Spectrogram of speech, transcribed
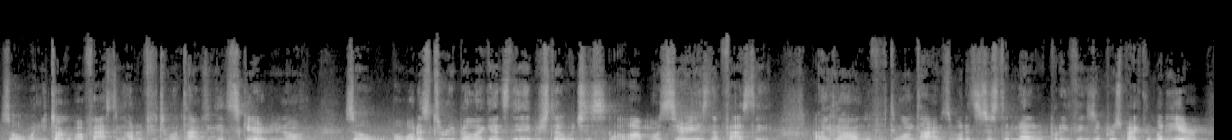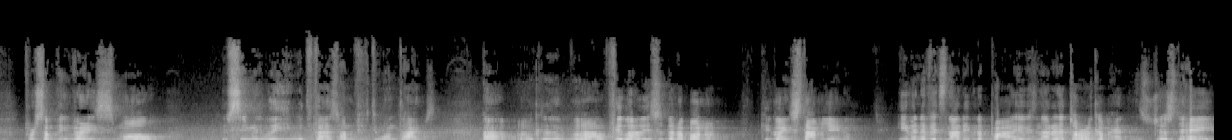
So when you talk about fasting 151 times, you get scared, you know. So, but what is to rebel against the Abishta, which is a lot more serious than fasting 151 times? But it's just a matter of putting things in perspective. But here, for something very small, seemingly he would fast 151 times. Even if it's not even a if it's not a Torah command, it's just a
